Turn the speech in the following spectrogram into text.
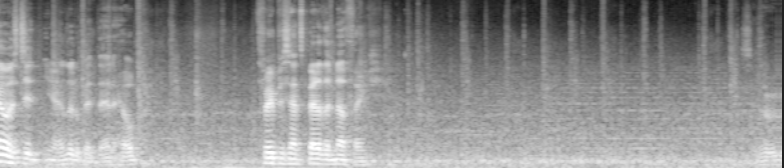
Towers did, you know, a little bit there to help. 3%'s better than nothing. So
